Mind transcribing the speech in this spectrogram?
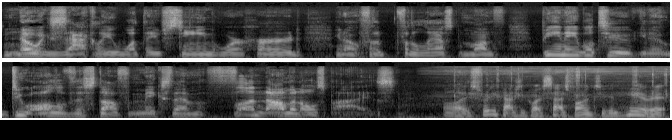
know exactly what they've seen or heard, you know, for the for the last month, being able to, you know, do all of this stuff makes them phenomenal spies. Oh, it's really actually quite satisfying because you can hear it.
